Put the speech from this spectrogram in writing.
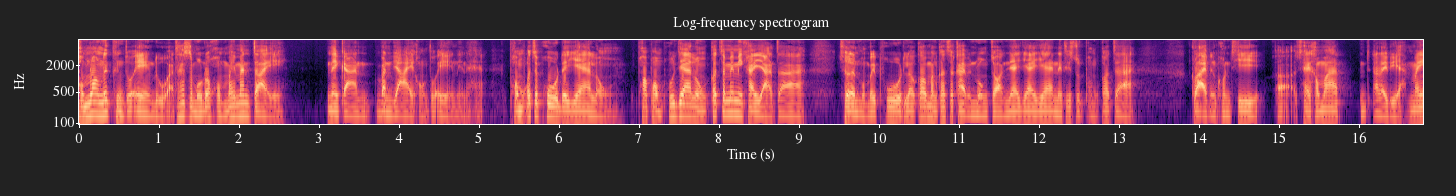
ผมลองนึกถึงตัวเองดูถ้าสมมติว่าผมไม่มั่นใจ ในการบรรยายของตัวเองเนี่ยนะฮะผมก็จะพูดได้แย่ลง พอผมพูดแย่ลงก็จะไม่มีใครอยากจะเชิญผมไปพูด แล้วก็มันก็จะกลายเป็นวงจรแย่ๆในที่สุดผมก็จะกลายเป็นคนที่ใช้คำว่าอะไรเดียไม่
